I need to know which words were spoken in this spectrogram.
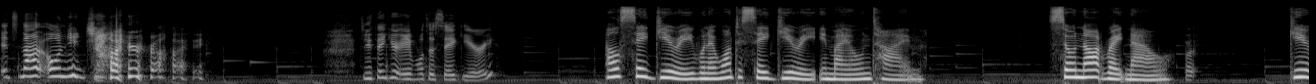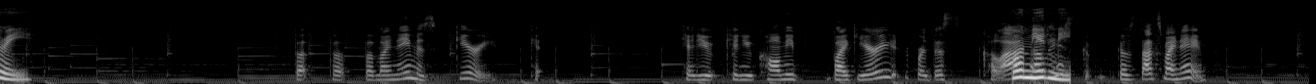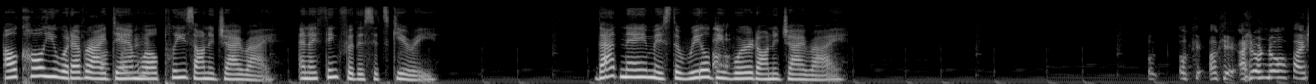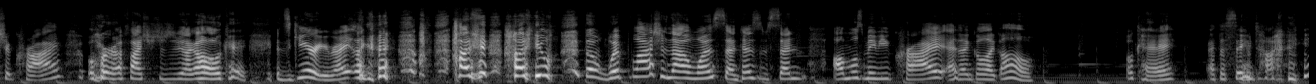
It's not Onijirai. Do you think you're able to say Giri? I'll say Giri when I want to say Giri in my own time. So not right now. But Giri. but but but my name is Giri. Can, can you can you call me by Giri for this collab? Or mutiny. Because that's my name. I'll call you whatever I That's my damn well please Onijirai, and I think for this it's Giri. That name is the real B Uh. word Onijirai. O- Okay, okay. I don't know if I should cry or if I should just be like, "Oh, okay, it's Giri, right?" Like, how do you, how do you, the whiplash in that one sentence send almost made me cry, and then go like, "Oh, okay," at the same time.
